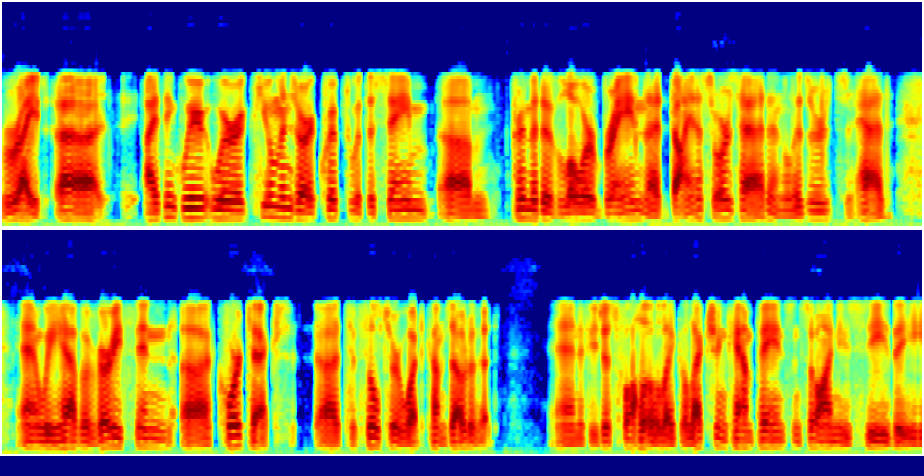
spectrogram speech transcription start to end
Right. Uh, I think we're, we're, humans are equipped with the same um, primitive lower brain that dinosaurs had and lizards had, and we have a very thin uh, cortex uh, to filter what comes out of it. And if you just follow like election campaigns and so on, you see the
